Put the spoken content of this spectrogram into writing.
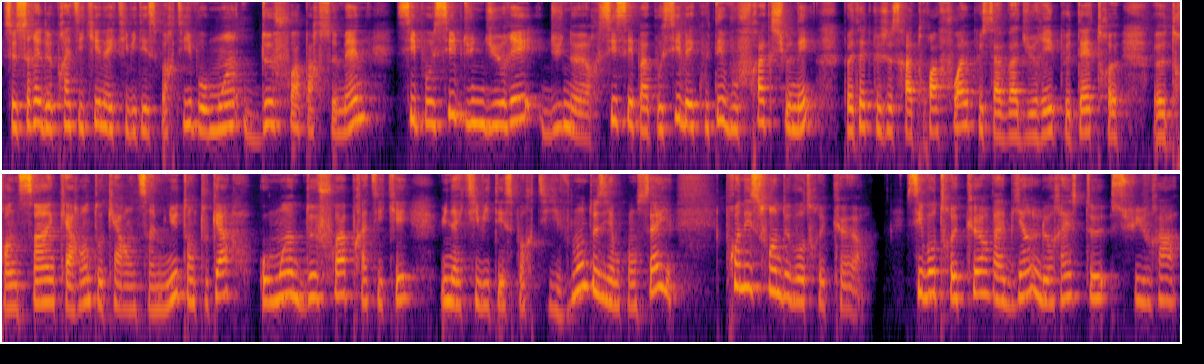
ce serait de pratiquer une activité sportive au moins deux fois par semaine, si possible d'une durée d'une heure. Si c'est pas possible, écoutez, vous fractionnez. Peut-être que ce sera trois fois, puis ça va durer peut-être 35, euh, 40 ou 45 minutes. En tout cas, au moins deux fois pratiquer une activité sportive. Mon deuxième conseil, Prenez soin de votre cœur. Si votre cœur va bien, le reste suivra.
